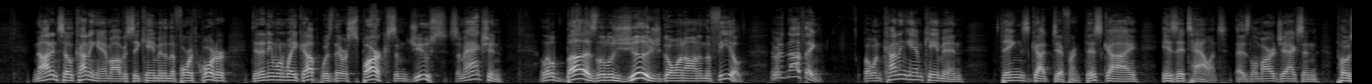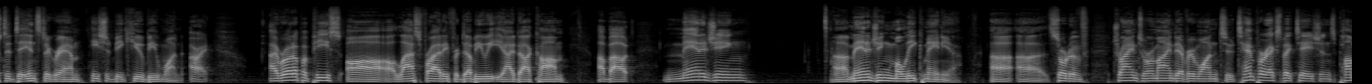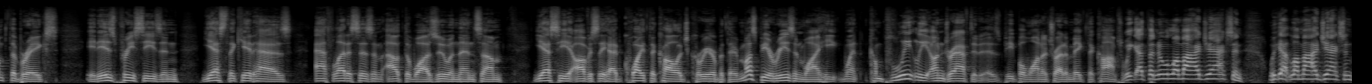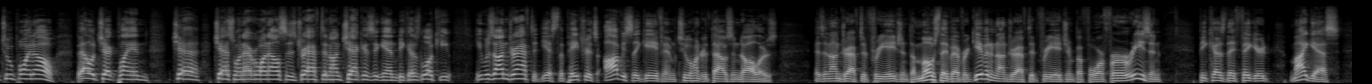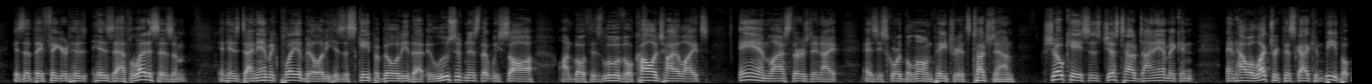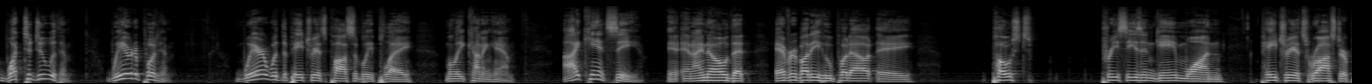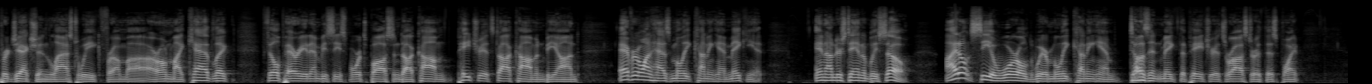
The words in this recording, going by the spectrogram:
Not until Cunningham obviously came in in the fourth quarter did anyone wake up. Was there a spark, some juice, some action, a little buzz, a little zhuzh going on in the field? There was nothing. But when Cunningham came in, things got different. This guy is a talent. As Lamar Jackson posted to Instagram, he should be QB1. All right. I wrote up a piece uh, last Friday for weei.com about managing uh, managing Malik Mania. Uh, uh, sort of trying to remind everyone to temper expectations, pump the brakes. It is preseason. Yes, the kid has athleticism out the wazoo and then some. Yes, he obviously had quite the college career, but there must be a reason why he went completely undrafted as people want to try to make the comps. We got the new Lamar Jackson. We got Lamar Jackson 2.0. Belichick playing ch- chess when everyone else is drafting on checkers again because look, he, he was undrafted. Yes, the Patriots obviously gave him $200,000 as an undrafted free agent, the most they've ever given an undrafted free agent before for a reason because they figured, my guess is that they figured his, his athleticism and his dynamic playability, his escapability, that elusiveness that we saw on both his Louisville College highlights and last Thursday night as he scored the lone Patriots touchdown, showcases just how dynamic and, and how electric this guy can be. But what to do with him? Where to put him? Where would the Patriots possibly play Malik Cunningham? I can't see, and I know that everybody who put out a post preseason game one Patriots roster projection last week from uh, our own Mike Kadlick, Phil Perry at NBCSportsBoston.com, Patriots.com, and beyond. Everyone has Malik Cunningham making it, and understandably so. I don't see a world where Malik Cunningham doesn't make the Patriots roster at this point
